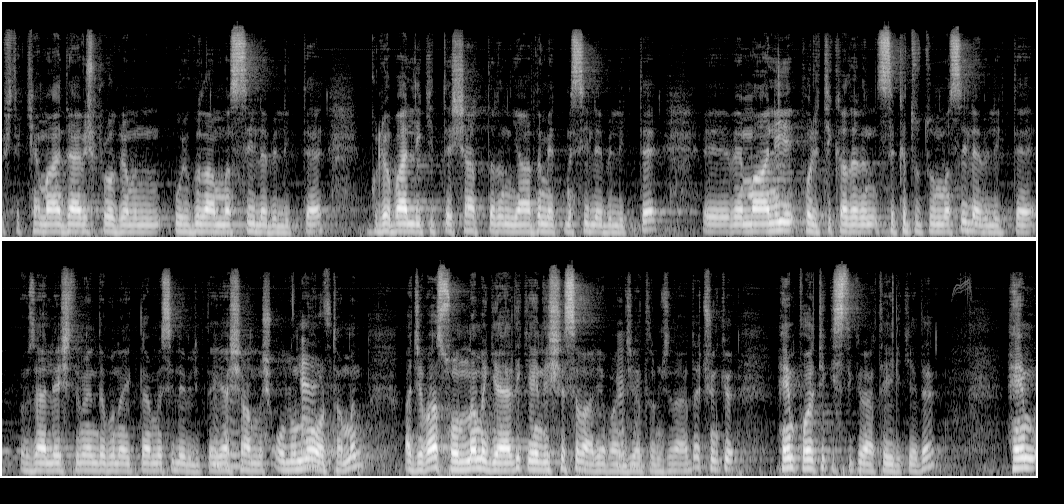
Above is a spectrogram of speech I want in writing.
işte Kemal Derviş programının uygulanmasıyla birlikte, global likitte şartların yardım etmesiyle birlikte ve mali politikaların sıkı tutulmasıyla birlikte, özelleştirmenin de buna eklenmesiyle birlikte yaşanmış olumlu Evet. ortamın acaba sonuna mı geldik endişesi var yabancı yatırımcılarda. Çünkü hem politik istikrar tehlikede, hem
